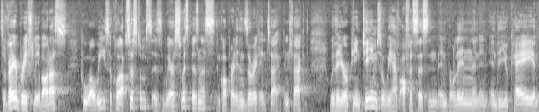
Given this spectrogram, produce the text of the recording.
So very briefly about us, who are we? So Kolab Systems is we are a Swiss business incorporated in Zurich, in, in fact, with a European team. So we have offices in, in Berlin and in, in the UK and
